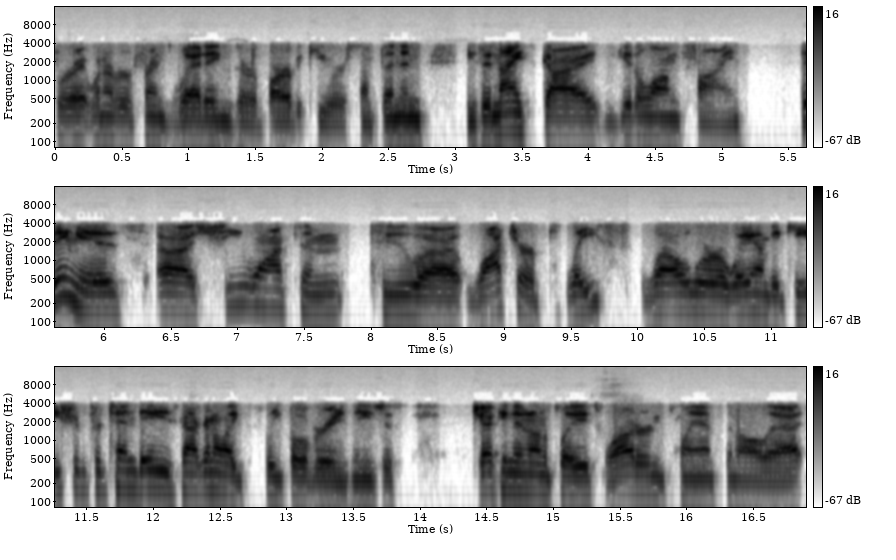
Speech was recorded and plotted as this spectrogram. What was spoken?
we're at one of her friends' weddings or a barbecue or something. And he's a nice guy. We get along fine. Thing is, uh, she wants him to uh, watch our place while we're away on vacation for 10 days. Not going to like sleep over or anything. He's just checking in on the place, watering plants and all that.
